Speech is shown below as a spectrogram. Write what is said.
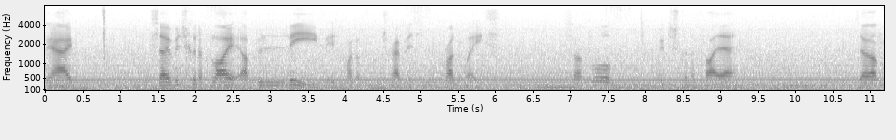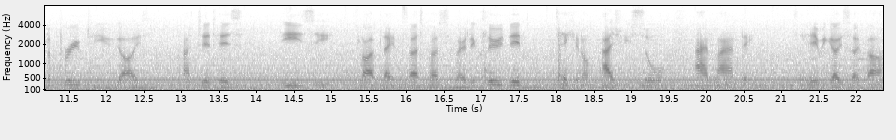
Yeah. So we're just gonna fly. I believe it's one of Trevor's runways. So I thought we're just gonna fly there. So I'm gonna prove to you guys that it is easy to fly a plane in first person mode, including taking off as you saw and landing. So here we go so far.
